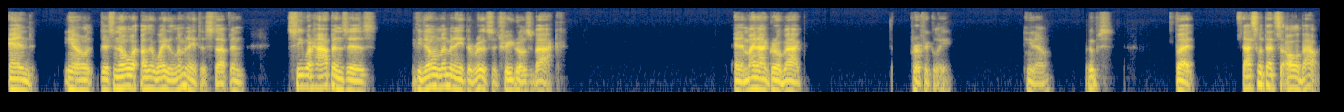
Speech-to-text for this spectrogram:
And, you know, there's no other way to eliminate this stuff. And see what happens is if you don't eliminate the roots, the tree grows back. And it might not grow back perfectly, you know? Oops. But that's what that's all about.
